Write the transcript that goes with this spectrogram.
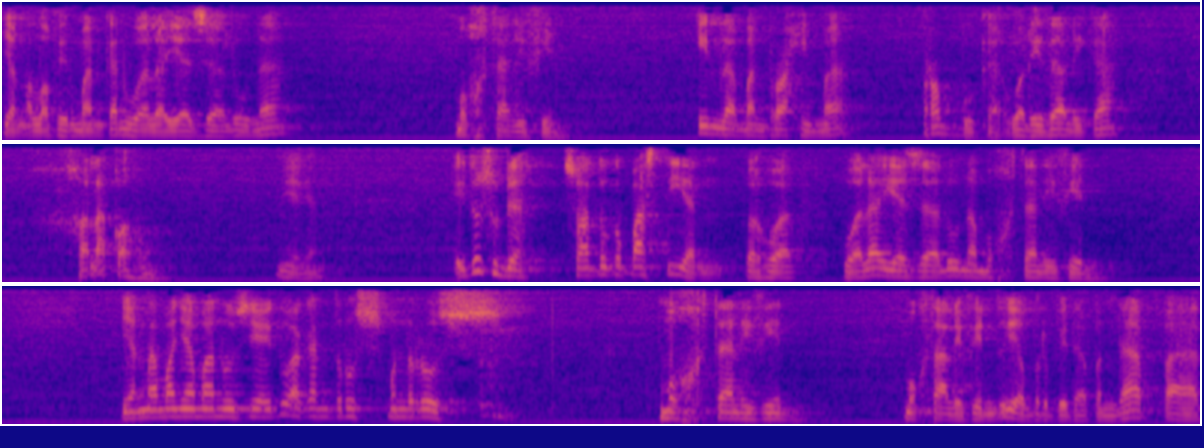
yang Allah firmankan wala yazaluna mukhtalifin illa man rahima rabbuka walidzalika khalaqahum. Ya kan? Itu sudah suatu kepastian bahwa wala yazaluna mukhtalifin. Yang namanya manusia itu akan terus menerus mukhtalifin. Mukhtalifin itu ya berbeda pendapat,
